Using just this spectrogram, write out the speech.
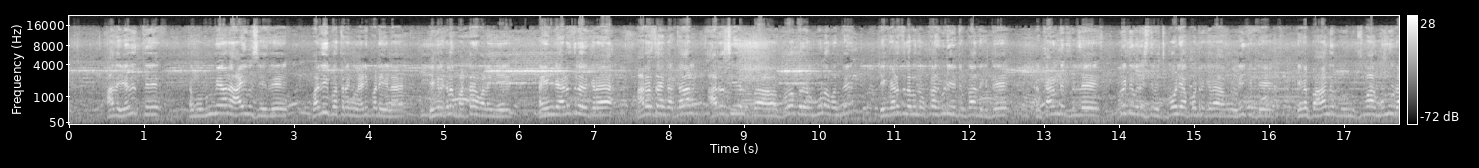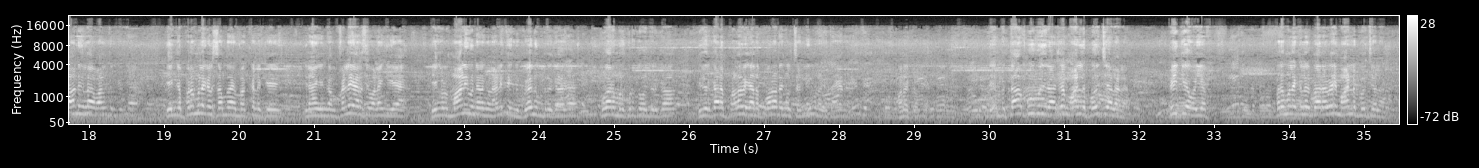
அதை எதிர்த்து நம்ம உண்மையான ஆய்வு செய்து பதிவு பத்திரங்கள் அடிப்படையில் எங்களுக்கெல்லாம் பட்டா வழங்கி எங்கள் இடத்துல இருக்கிற அரசாங்கத்தால் அரசியல் ப- புரோக்கர்கள் மூலம் வந்து எங்கள் இடத்துல வந்து உட்காந்து வீடு கட்டி உட்காந்துக்கிட்டு கரண்ட் பில்லு வீட்டு வரிசை வச்சு போலியாக போட்டிருக்கிற அவங்க நீக்கிட்டு எங்கள் இப்போ ஆண்டு சுமார் முந்நூறு ஆண்டுகளாக வாழ்ந்துருக்கிற எங்கள் பிரமலைகள் சமுதாய மக்களுக்கு நாங்கள் எங்கள் வெள்ளை அரசு வழங்கிய எங்கள் மாநில நிலங்கள் அனைத்து எங்களுக்கு வேணும்ன்றதுக்காக புகார் மனு கொடுத்து வந்திருக்கோம். இதற்கான பல வகையான போராட்டங்கள் சந்திக்கும் நாங்கள் தயார் வணக்கம். என் தா. பூபதி ராஜா மாநில பொதுச் செயலாளர். P K YF Piramalai Kallar பேரவை மாநில பொதுச் செயலாளர்.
